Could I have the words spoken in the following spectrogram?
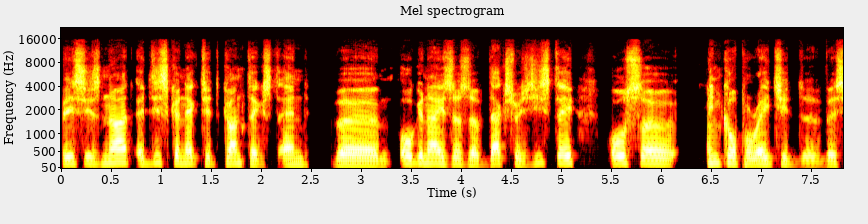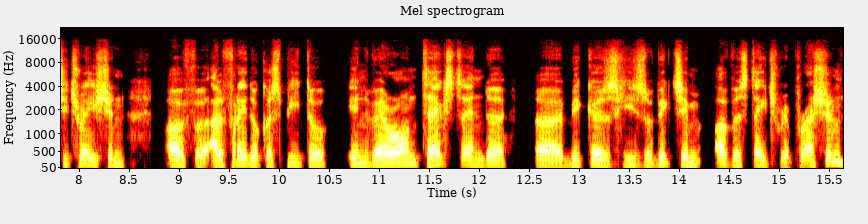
this is not a disconnected context, and the organizers of Dax Resiste also incorporated uh, the situation of uh, Alfredo Cospito in their own text, and uh, uh, because he's a victim of a state repression,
